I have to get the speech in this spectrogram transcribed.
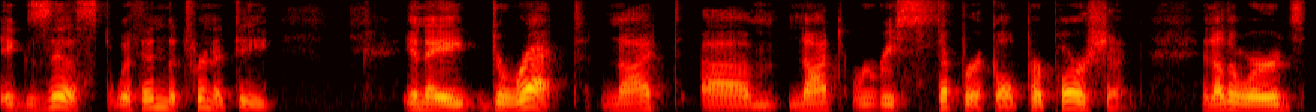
exist within the Trinity in a direct, not, um, not reciprocal proportion. In other words,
